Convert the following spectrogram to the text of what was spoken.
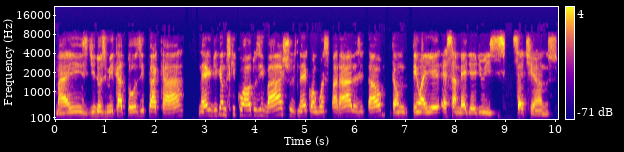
Mas de 2014 para cá né, digamos que com altos e baixos, né, com algumas paradas e tal. Então, tenho aí essa média aí de uns sete anos.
